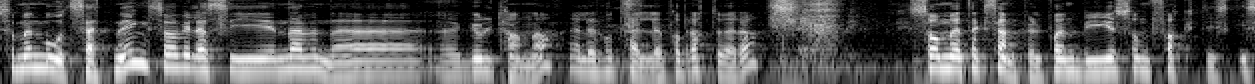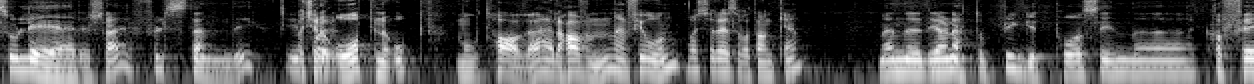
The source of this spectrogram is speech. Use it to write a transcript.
som en motsetning så vil jeg si nevne eh, Gulltanna, eller hotellet på Brattøra. Som et eksempel på en by som faktisk isolerer seg fullstendig. Var ikke det åpne opp mot havet, eller havnen, eller fjorden? Var ikke det som var tanken? Men uh, de har nettopp bygget på sin uh, kafé,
